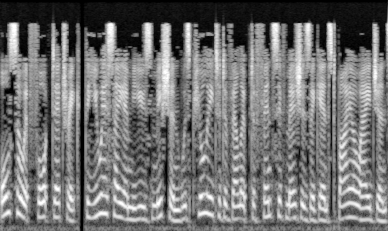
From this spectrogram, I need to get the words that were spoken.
also at Fort Detrick, the USAMU's mission was purely to develop defensive measures against bioagents,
